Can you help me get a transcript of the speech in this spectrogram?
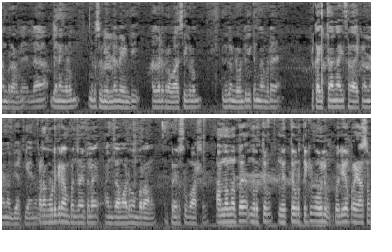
മെമ്പറാണ്. എല്ലാ ജനങ്ങളും നമ്മുടെ സുനിലിന് വേണ്ടി അതുപോലെ പ്രവാസികളും ഇത് കണ്ടുകൊണ്ടിരിക്കുന്ന നമ്മുടെ ഒരു കൈത്താങ്ങായി സഹായിക്കണമെന്നാണ് അഭ്യർത്ഥിക്കാനും കടങ്ങോട് ഗ്രാമപഞ്ചായത്തിലെ അഞ്ചാം വാർഡ് മെമ്പറാണ്. പേര് സുഭാഷ്. അന്നന്നത്തെ നൃത്യ നിത്യവൃത്തിക്ക് പോലും വലിയ പ്രയാസം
